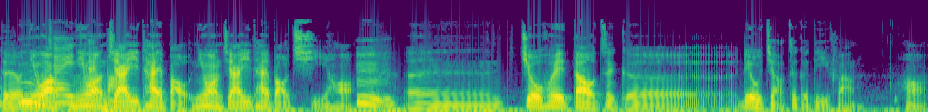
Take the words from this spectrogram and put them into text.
对对，嗯你往你往嘉义义太保，你往嘉义太保骑哈，嗯，嗯，就会到这个六角这个地方，好、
